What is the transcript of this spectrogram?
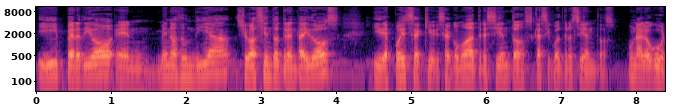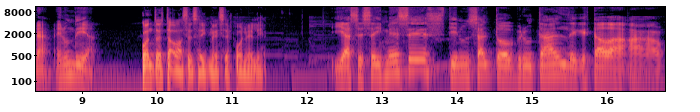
y perdió en menos de un día, llegó a 132 y después se, se acomoda a 300, casi 400. Una locura, en un día. ¿Cuánto estaba hace seis meses? Ponele. Y hace 6 meses tiene un salto brutal de que estaba a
